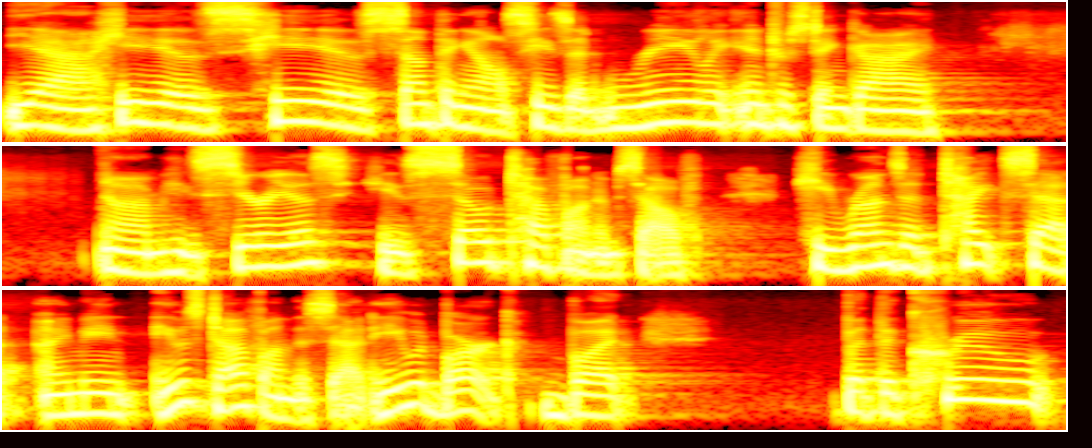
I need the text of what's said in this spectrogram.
yeah, he is he is something else. He's a really interesting guy. Um, he's serious. He's so tough on himself. He runs a tight set. I mean, he was tough on the set. He would bark, but but the crew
